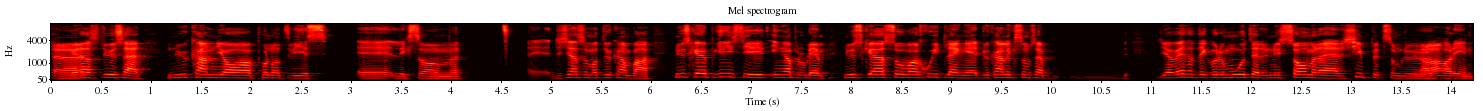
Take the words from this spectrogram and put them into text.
Medan du så här, nu kan jag på något vis eh, liksom... eh, Det känns som att du kan bara, nu ska jag upp gristidigt, inga problem, nu ska jag sova skitlänge, du kan liksom såhär jag vet att det går emot det du nyss sa med det här chippet som du Ja. har in,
